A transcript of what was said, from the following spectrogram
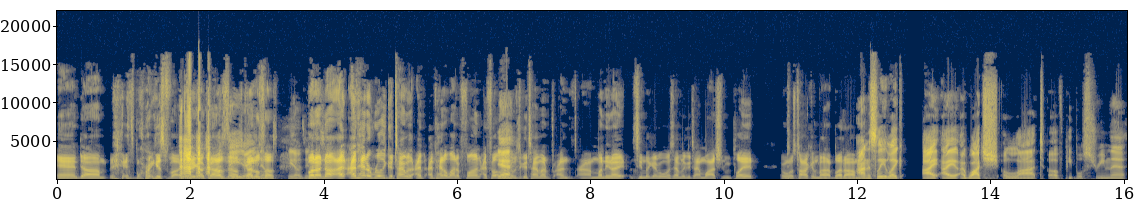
And um, it's boring as fuck. There you go. Cuddles See, knows. yeah, Cuddles knows. You But uh, no, I, I've had a really good time with it. I've, I've had a lot of fun. I felt like it was a good time on, on uh, Monday night. It seemed like everyone was having a good time watching me play it. Everyone was talking about it. But um, honestly, like I, I I watch a lot of people stream that.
